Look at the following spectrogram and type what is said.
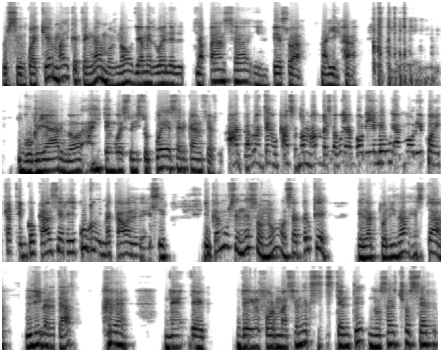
pues en cualquier mal que tengamos, ¿no? Ya me duele el- la panza y empiezo a, ahí a googlear, ¿no? Ay, tengo esto y esto, puede ser cáncer. Ah, cabrón, tengo cáncer, no mames, me voy a morir, me voy a morir, poeta, tengo cáncer, y me acaba de decir. Y caemos en eso, ¿no? O sea, creo que en la actualidad esta libertad de, de, información existente nos ha hecho ser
